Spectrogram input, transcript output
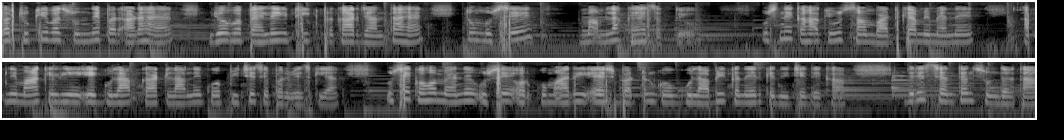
पर चूँकि वह सुनने पर अड़ा है, जो वह पहले ही ठीक प्रकार जानता है, तुम उससे मामला कह सकते हो। उसने कहा कि उस वाटिका में मैंने अपनी माँ के लिए एक गुलाब काट लाने को पीछे से प्रवेश किया। उसे कहो, मैंने उसे और कुमारी एश बर्टन को गुलाबी कनेर के नीचे देखा। दृश्य अत्यंत सुंदर था,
